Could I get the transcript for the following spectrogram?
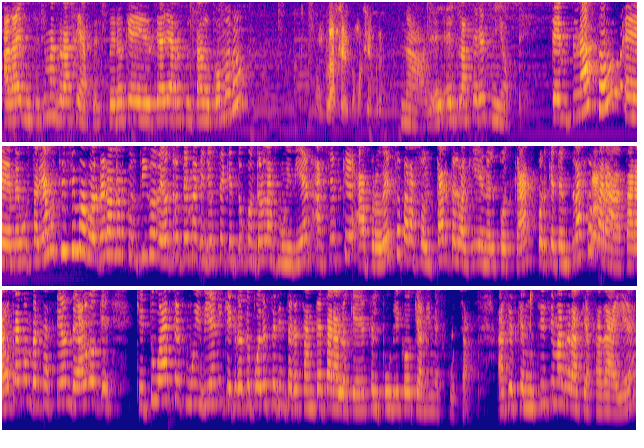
Adai, muchísimas gracias. Espero que te haya resultado cómodo un placer, como siempre. No, el, placer es mío. Te emplazo, eh, me gustaría muchísimo volver a hablar contigo de otro tema que yo sé que tú controlas muy bien, así es que aprovecho para soltártelo aquí en el podcast porque te emplazo para, otra conversación de algo que, que tú haces muy bien y que creo que puede ser interesante para lo que es el público que a mí me escucha. Así es que muchísimas gracias, Adai. ¿eh?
